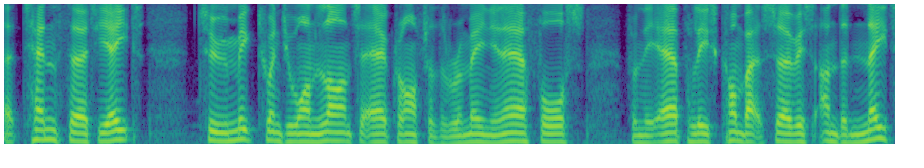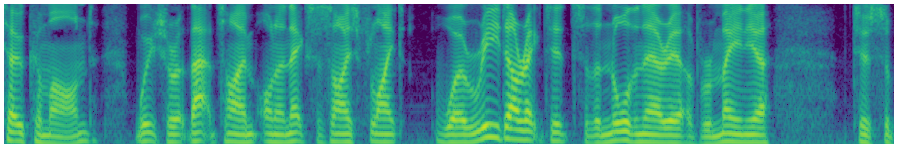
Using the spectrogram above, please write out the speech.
at 10:38, two MiG-21 Lancer aircraft of the Romanian Air Force from the Air Police Combat Service under NATO command, which were at that time on an exercise flight, were redirected to the northern area of Romania to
